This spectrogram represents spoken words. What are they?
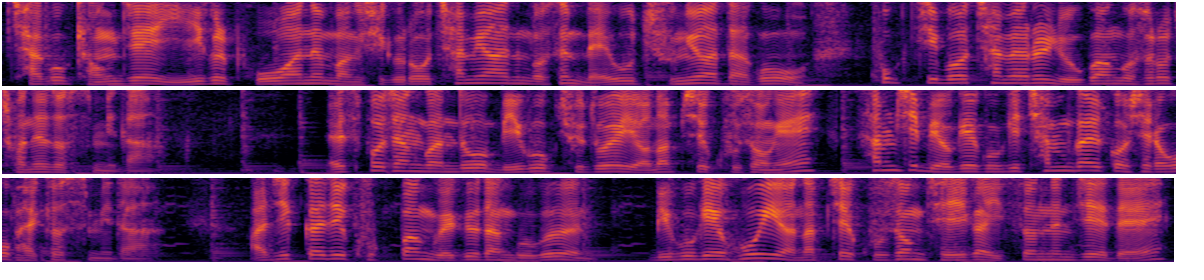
자국 경제의 이익을 보호하는 방식으로 참여하는 것은 매우 중요하다고 콕 집어 참여를 요구한 것으로 전해졌습니다. 에스퍼 장관도 미국 주도의 연합체 구성에 30여 개국이 참가할 것이라고 밝혔습니다. 아직까지 국방 외교 당국은 미국의 호위 연합체 구성 제의가 있었는지에 대해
